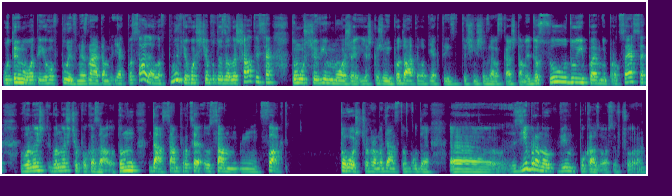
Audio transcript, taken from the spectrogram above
утримувати його вплив. Не знаю там як посада, але вплив його ще буде залишатися, тому що він може, я ж кажу, і подати, от як ти точніше зараз кажеш, там і до суду, і певні процеси. Воно воно ще показало. Тому да, сам процес, сам факт. Того, що громадянство буде е, зібрано, він показувався вчора.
